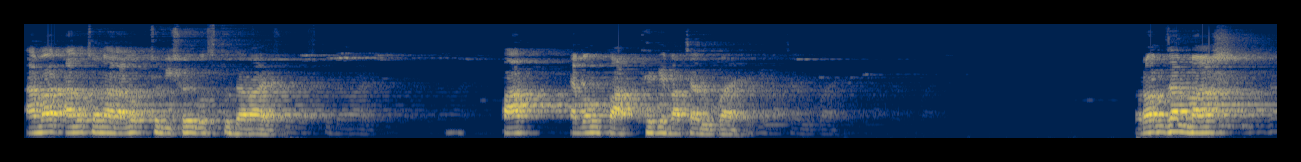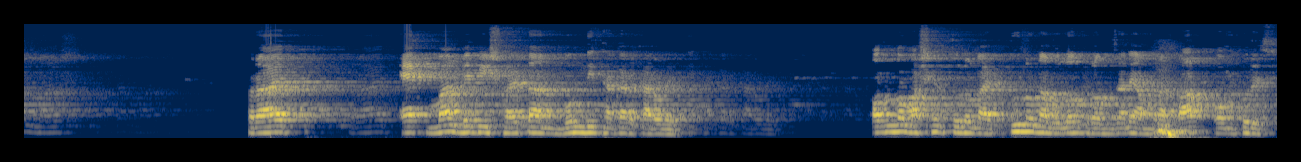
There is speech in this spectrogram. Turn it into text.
আমার আলোচনার আলোচ্য বিষয়বস্তু দাঁড়ায়। পাপ এবং পাপ থেকে বাঁচার উপায়। রমজান মাস প্রায় এক মাস ব্যাপী শয়তান বন্দি থাকার কারণে। অন্য মাসের তুলনায় তুলনামূলক রমজানে আমরা পাপ কম করেছি।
